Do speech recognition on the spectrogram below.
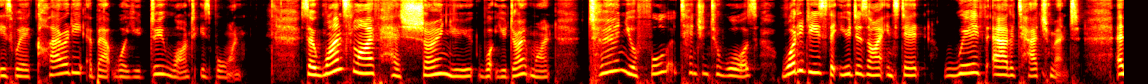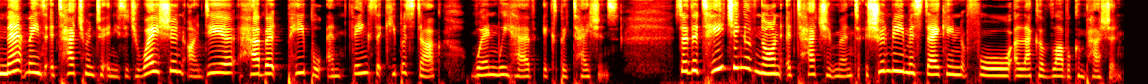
is where clarity about what you do want is born. So once life has shown you what you don't want, turn your full attention towards what it is that you desire instead without attachment. And that means attachment to any situation, idea, habit, people, and things that keep us stuck when we have expectations. So, the teaching of non attachment shouldn't be mistaken for a lack of love or compassion.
